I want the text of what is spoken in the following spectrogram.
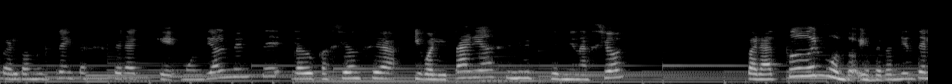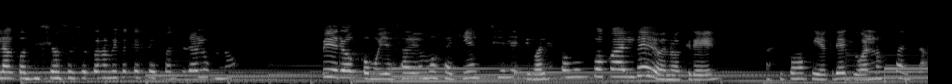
para el 2030 se espera que mundialmente la educación sea igualitaria, sin discriminación, para todo el mundo, independiente de la condición socioeconómica que se encuentre el alumno. Pero como ya sabemos, aquí en Chile igual estamos un poco al dedo, ¿no creen? Así como que yo creo que igual nos falta.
